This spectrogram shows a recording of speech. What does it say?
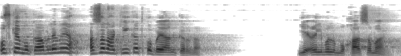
اس کے مقابلے میں اصل حقیقت کو بیان کرنا، یہ علم المقاسمہ ہے۔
